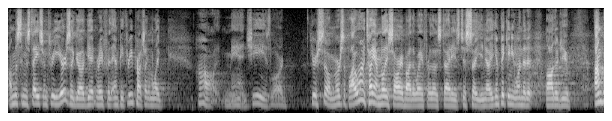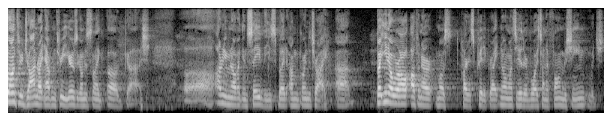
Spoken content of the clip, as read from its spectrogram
I'm listening to studies from three years ago, getting ready for the MP3 project. I'm like, oh, man, geez, Lord, you're so merciful. I want to tell you, I'm really sorry, by the way, for those studies, just so you know. You can pick any one that it bothered you. I'm going through John right now from three years ago. I'm just like, oh, gosh. Oh, I don't even know if I can save these, but I'm going to try. Uh, but, you know, we're all often our most hardest critic, right? No one wants to hear their voice on a phone machine, which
